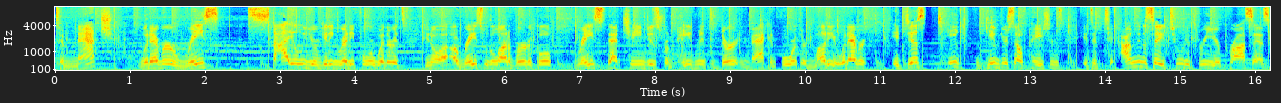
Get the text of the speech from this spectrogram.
to match whatever race style you're getting ready for, whether it's you know a, a, race with a lot of vertical, race that changes from pavement to dirt and back and forth or muddy or whatever. It just take give yourself patience. It's a t- I'm gonna say two to three year process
